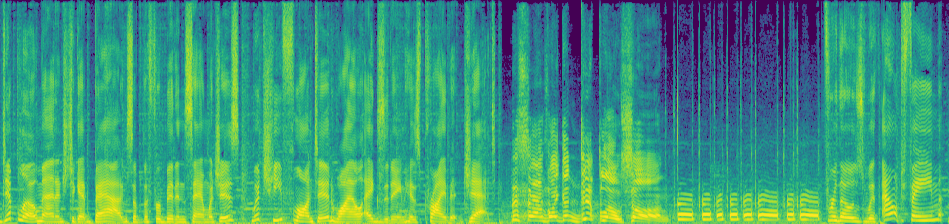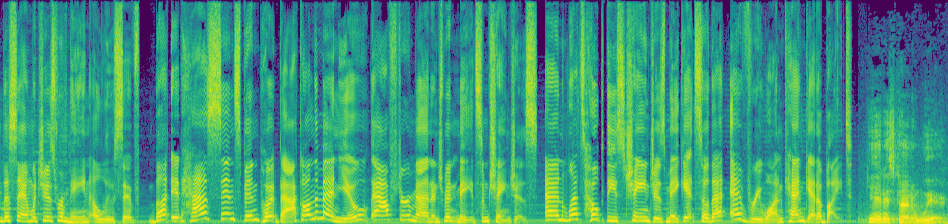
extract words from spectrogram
Diplo managed to get bags of the forbidden sandwiches, which he flaunted while exiting his private jet. This sounds like a Diplo song. For those without fame, the sandwiches remain elusive, but it has since been put back on the menu after management made some changes. And let's hope these changes make it so that everyone can get a bite. Yeah, it is kind of weird.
